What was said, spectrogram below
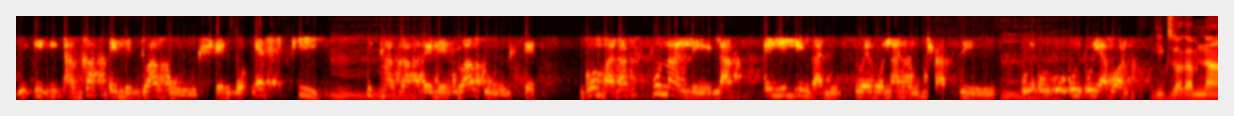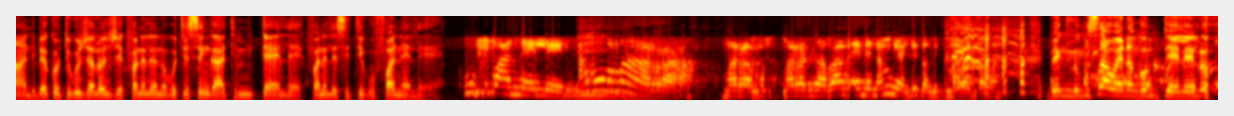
i- i- i- akapeledwa kuhle ngo-SP sithi akapeledwa kuhle. Ngombana sifuna lela elilinganisiweko langeklasini U- u- u- uyabona? Ngikuzwa kamnandi begodwa kunjalo nje kufanele nokuthi singathi mtele kufanele sithi kufanele. Kufanele. Abomara mara. Mara cabanga ene nami ngiyangizwa ngithi mara cabanga bengilungisa wena ngomdele lo.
